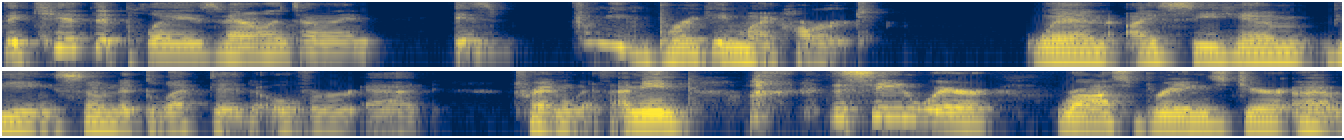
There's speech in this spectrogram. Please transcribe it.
the kid that plays Valentine is fucking breaking my heart when I see him being so neglected over at Trenwith. I mean, the scene where Ross brings Jer- uh,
